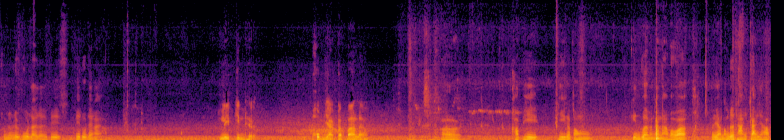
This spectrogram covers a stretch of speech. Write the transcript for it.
ผมยังไม่ได้พูดอะไรเลยพี่ พี่รู้ได้ไงครับ รีบกินเถอะ ผมอยากกลับบ้านแล้ว เออครับพี่ พี่ก็ต้องกินด้วยเหมือนกันนะ เพราะว่าเรายังต้องเดินทางอีกไกลเลยครับ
